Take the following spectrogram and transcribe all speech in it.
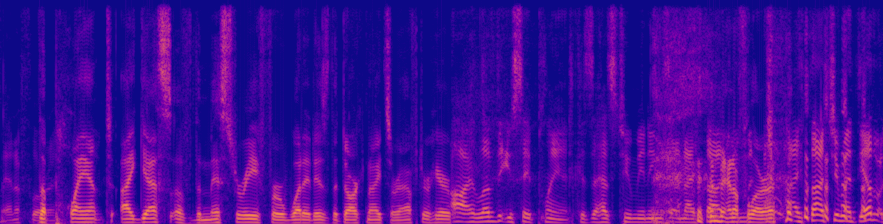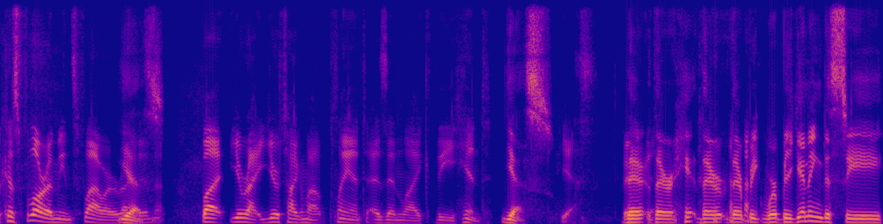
The plant, I guess, of the mystery for what it is the Dark Knights are after here. Oh, I love that you say plant because it has two meanings, and I thought you Mannaflora. meant- I thought you meant the other one because flora means flower, right? Yes. But you're right. You're talking about plant as in like the hint. yes. Yes. They're they're they're they're be, we're beginning to see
